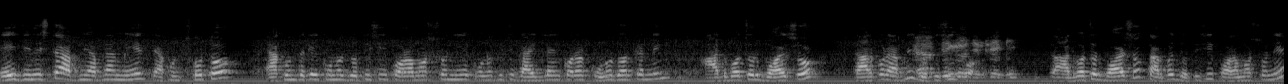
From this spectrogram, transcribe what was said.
এই জিনিসটা আপনি আপনার মেয়ের এখন ছোট এখন থেকেই কোনো জ্যোতিষী পরামর্শ নিয়ে কোনো কিছু গাইডলাইন করার কোনো দরকার নেই। আট বছর বয়স হোক তারপর আপনি হ্যাঁ, জ্যোতিষী আট বছর বয়স হোক তারপর জ্যোতিষী পরামর্শ নিয়ে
